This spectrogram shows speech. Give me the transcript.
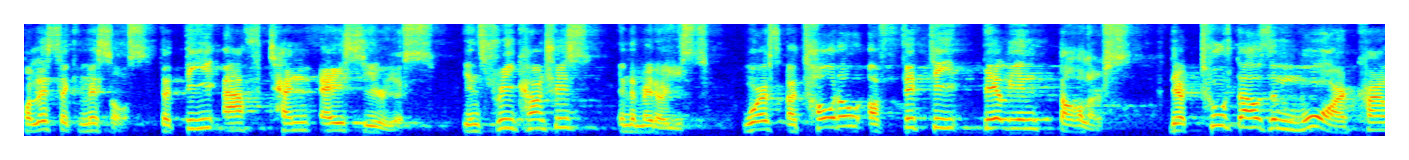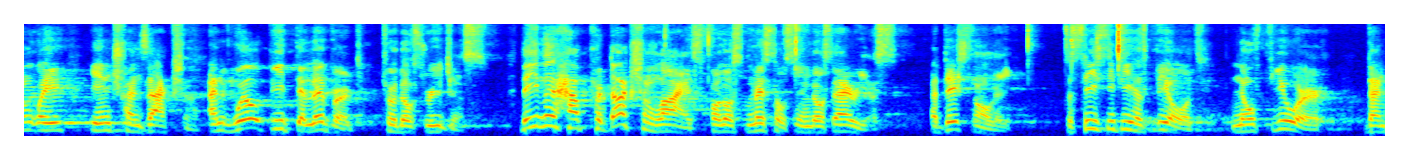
ballistic missiles, the DF-10A series, in three countries in the Middle East, worth a total of $50 billion. There are 2,000 more currently in transaction and will be delivered to those regions. They even have production lines for those missiles in those areas. Additionally, the CCP has built no fewer than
